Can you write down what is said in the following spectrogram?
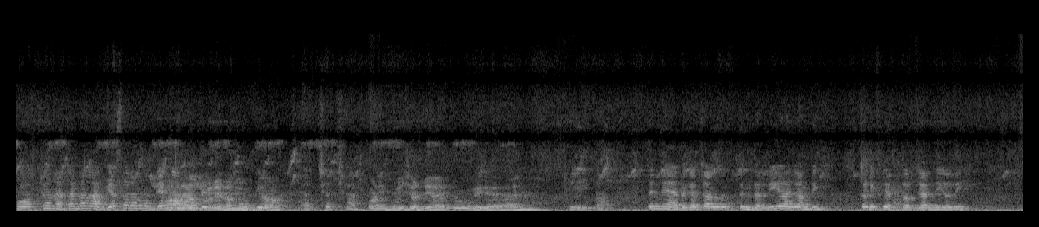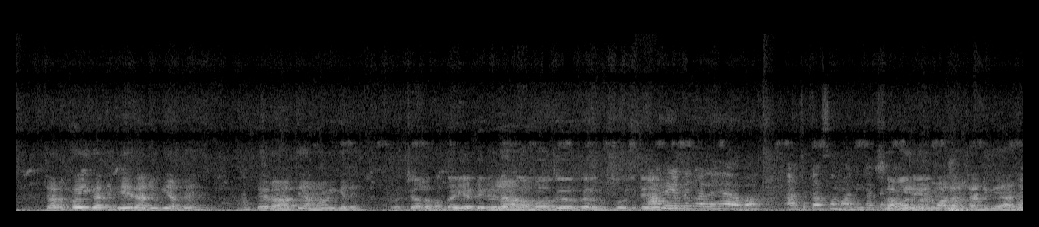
ਹੋਰ ਝੋਨਾ ਝਾਨਾ ਲੱਗ ਗਿਆ ਸਾਰਾ ਮੁੱਕ ਗਿਆ ਹਾਂ ਕੰਮ ਝੋਨੇ ਦਾ ਮੁੱਕ ਗਿਆ। ਅੱਛਾ ਅੱਛਾ। ਪਾਣੀ ਪੂਣੀ ਛੱਡਿਆ ਤੇ ਹੋ ਗਿਆ ਠੀਕ ਆ। ਤੇ ਮੈਂ ਤਾਂ ਕਿਹਾ ਚੱਲ ਰੁਪਿੰਦਰ ਵੀ ਆ ਜਾਂਦੀ ਘੜੀ ਫਿਰ ਤੁਰ ਜਾਂਦੀ ਉਹ ਵੀ ਚੱਲ ਕੋਈ ਗੱਲ ਨਹੀਂ ਫੇਰ ਆ ਜੂਗੀ ਆਪੇ। ਤੇ ਰਾਤ ਤੇ ਆਵਾਂਗੇ ਕਿਤੇ। ਚੱਲ ਹੁੰਦਾ ਹੀ ਆ ਡੇਰੇ ਦਾ। ਕੰਮ ਆ ਕੇ ਫਿਰ ਸੋਚਦੇ ਆ ਆਹ ਇਹ ਤਾਂ ਗੱਲ ਹੈ ਵਾ ਅੱਜ ਕੱਲ ਸਮਾਂ ਨਹੀਂਗਾ ਚੰਗਾ। ਲਾਗੇ ਫਿਰ ਮਾਤਾ ਨੂੰ ਛੱਡ ਕੇ ਆ ਜਾਈਦਾ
